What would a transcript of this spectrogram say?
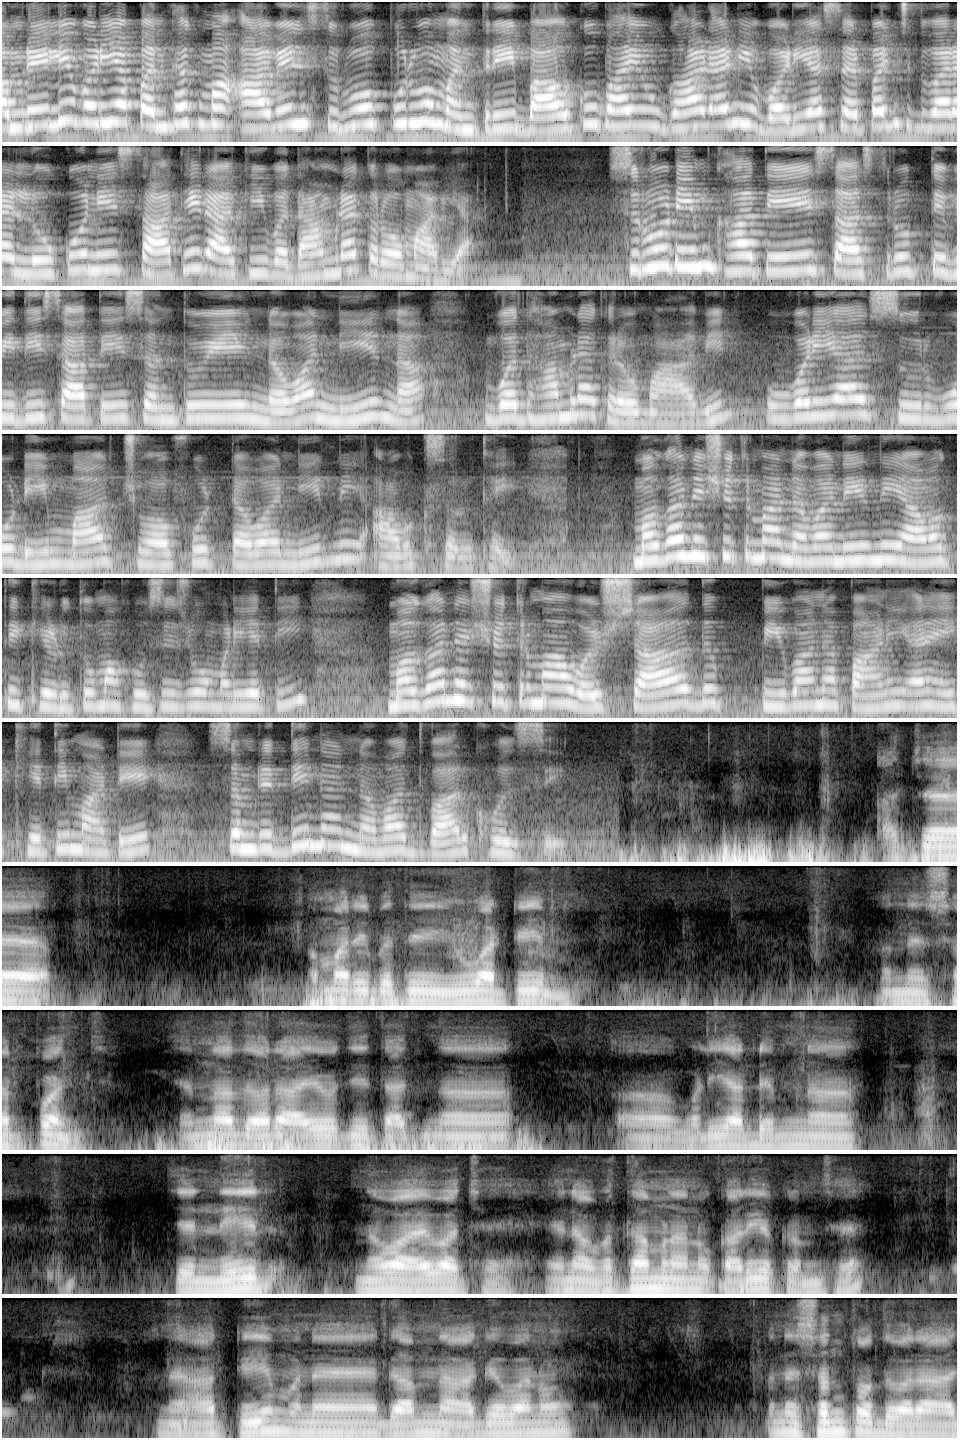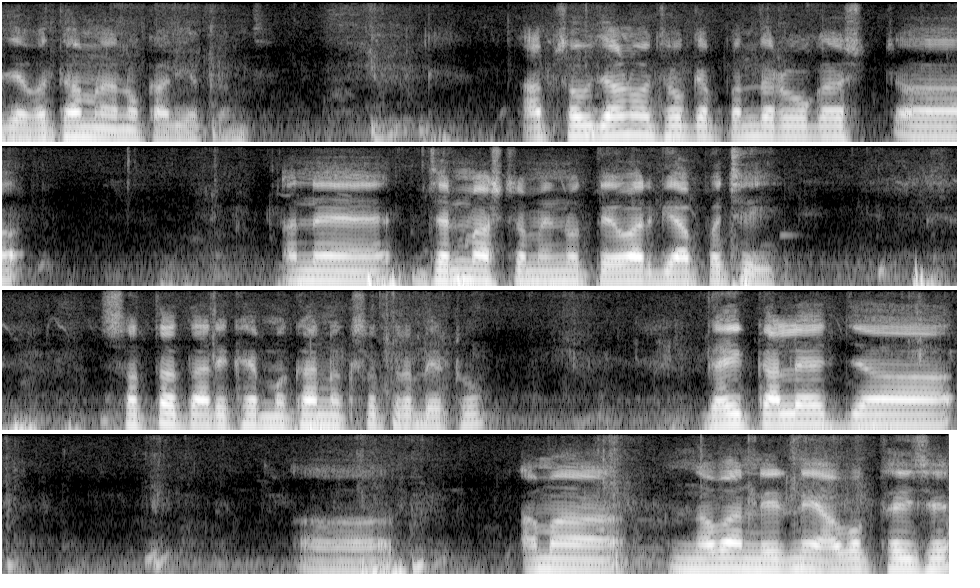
અમરેલી વડિયા પંથકમાં આવેલ પૂર્વ મંત્રી બાવકુભાઈ ઉઘાડ અને વડિયા સરપંચ દ્વારા લોકોને સાથે રાખી વધામણા કરવામાં આવ્યા. સુરો ડેમ ખાતે શાસ્ત્રોક્ત વિધિ સાથે સંતોએ નવા નીરના વધામણા કરવામાં આવેલ. વડિયા સુરવો ડેમમાં છ ફૂટ નવા નીરની આવક શરૂ થઈ. મઘા નક્ષત્રમાં નવા નીરની આવકથી ખેડૂતોમાં ખુશી જોવા મળી હતી. મઘા નક્ષત્રમાં વરસાદ, પીવાના પાણી અને ખેતી માટે સમૃદ્ધિના નવા દ્વાર ખોલશે. આજે અમારી બધી યુવા ટીમ અને સરપંચ એમના દ્વારા આયોજિત આજના વડિયા ડેમના જે નીર નવા આવ્યા છે, એના વધામણાનો કાર્યક્રમ છે. અને આ ટીમ અને ગામના આગેવાનો અને સંતો દ્વારા આજે વધામણાનો કાર્યક્રમ છે. આપ સૌ જાણો છો કે પંદર ઓગસ્ટ અને જન્માષ્ટમીનો તહેવાર ગયા પછી સત્તર તારીખે મઘા નક્ષત્ર બેઠું. ગઈકાલે જ આમાં નવા નીરની આવક થઈ છે.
